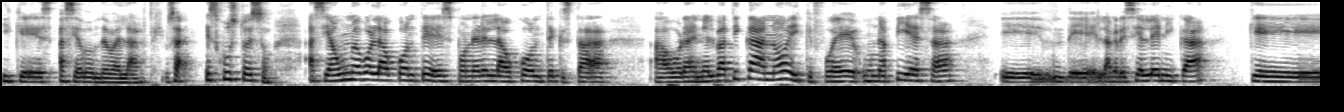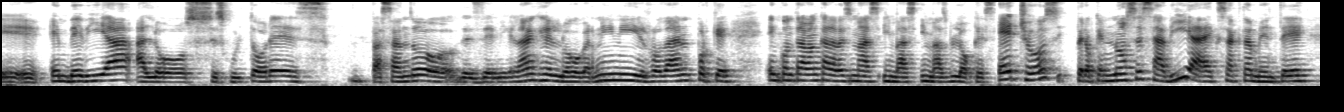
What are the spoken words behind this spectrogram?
y que es hacia dónde va el arte. O sea, es justo eso. Hacia un nuevo Laoconte es poner el Laoconte que está ahora en el Vaticano y que fue una pieza eh, de la Grecia helénica que embebía a los escultores pasando desde Miguel Ángel, luego Bernini y Rodin, porque encontraban cada vez más y más y más bloques hechos, pero que no se sabía exactamente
